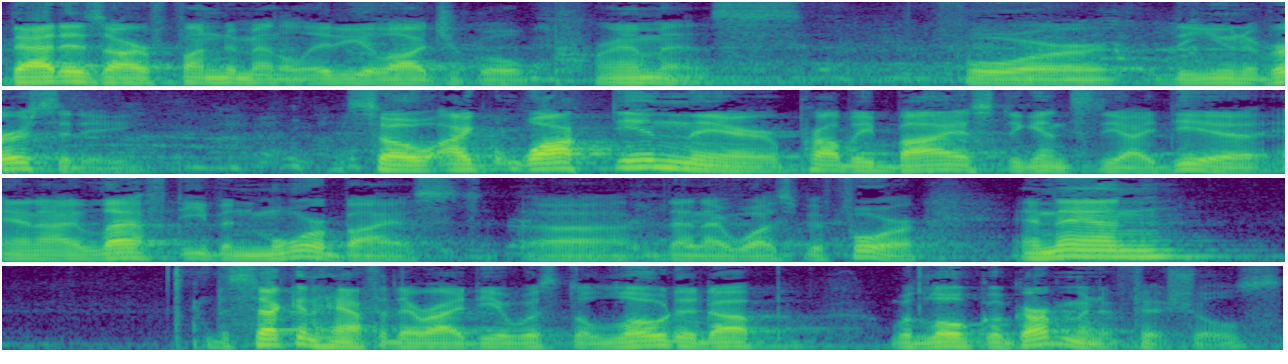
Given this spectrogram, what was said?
that is our fundamental ideological premise for the university. So I walked in there probably biased against the idea, and I left even more biased uh, than I was before. And then the second half of their idea was to load it up with local government officials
